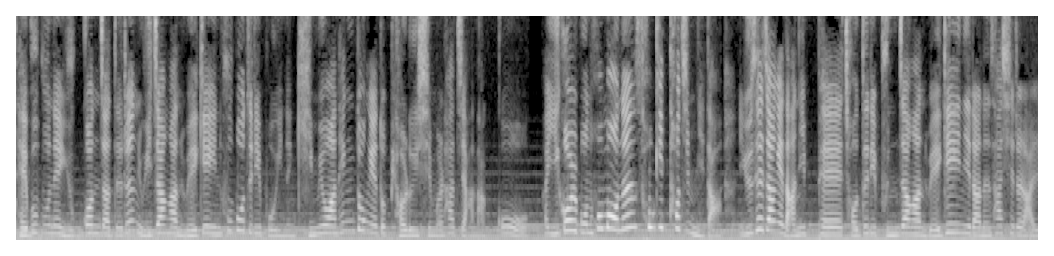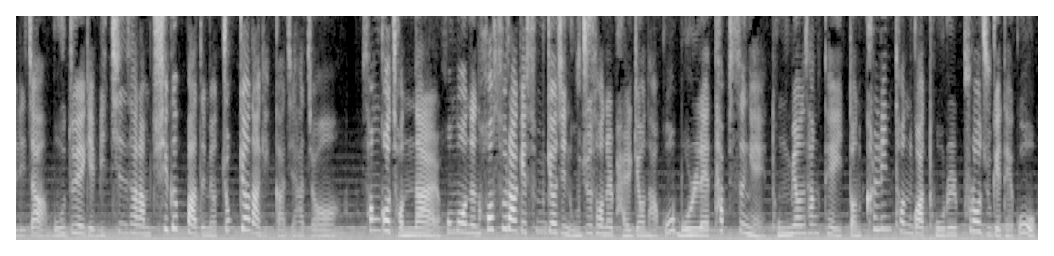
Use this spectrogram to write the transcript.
대부분의 유권자들은 위장한 외계인 후보들이 보이는 기묘한 행동에도 별 의심을 하지 않았고 이걸 본 호머는 속이 터집니다. 유세장에 난입해 저들이 분장한 외계인이라는 사실을 알리자 모두에게 미친 사람 취급받으며 쫓겨나기까지 하죠. 선거 전날 호모는 허술하게 숨겨진 우주선을 발견하고 몰래 탑승해 동면 상태에 있던 클린턴과 돌을 풀어주게 되고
